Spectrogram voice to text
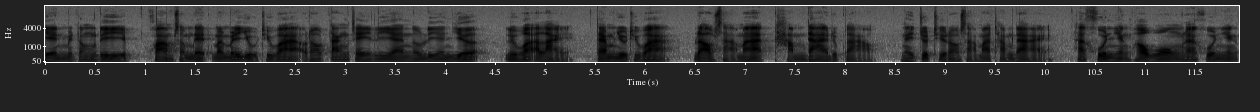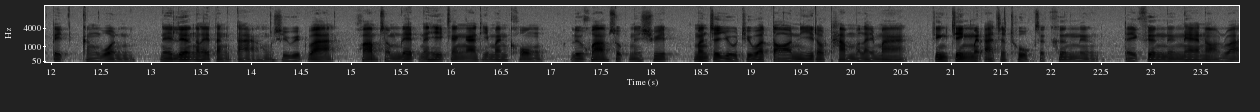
ย็นๆไม่ต้องรีบ ความสำเร็จมันไม่ได้อยู่ที่ว่าเราตั้งใจเรียนเราเรียนเยอะหรือว่าอะไร แต่มันอยู่ที่ว่าเราสามารถทำได้หรือเปล่า ในจุดที่เราสามารถทำได้ ถ้าคุณยังพะวง ถ้าคุณยังติดกังวล ในเรื่องอะไรต่างๆ ของชีวิตว่า ความสำเร็จหน้าที่การงานที่มั่นคง หรือความสุขในชีวิต มันจะอยู่ที่ว่าตอนนี้เราทำอะไรมาก จริง ๆ มันอาจจะถูกสักครึ่งหนึ่ง แต่ครึ่งหนึ่งแน่นอนว่า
